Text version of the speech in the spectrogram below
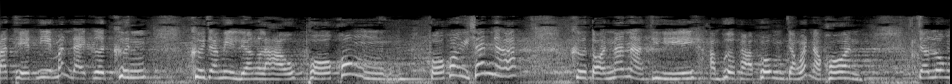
ประเทศนี้มันได้เกิดขึ้น คือจะมีเรื่องราวโพของโพของดิฉันนะคะคือตอนนั้นน่ะที่อำเภอพระพรหมจังหวัดนคร จะลง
